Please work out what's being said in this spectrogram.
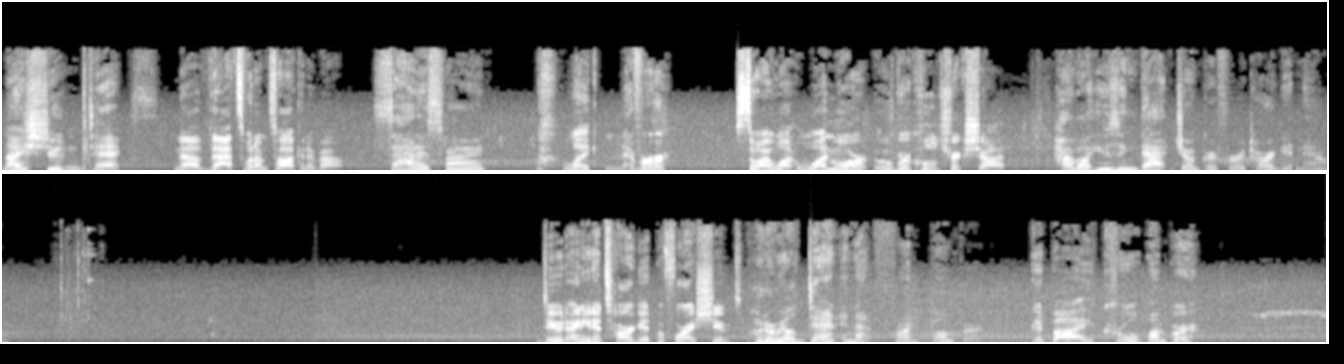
Nice shooting, Tex. Now that's what I'm talking about. Satisfied? Like, never? So I want one more uber cool trick shot. How about using that junker for a target now? Dude, I need a target before I shoot. Put a real dent in that front bumper. Goodbye, cruel bumper.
